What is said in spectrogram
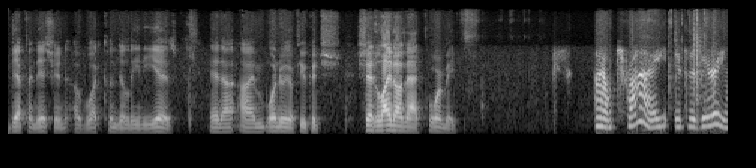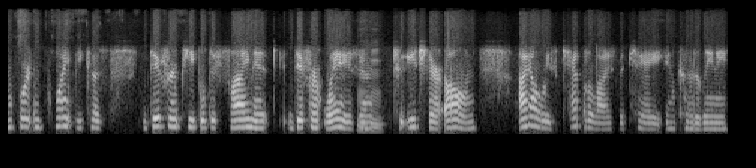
definition of what Kundalini is. And I, am wondering if you could sh- shed light on that for me. I'll try. It's a very important point because different people define it different ways and mm-hmm. to each their own. I always capitalize the K in Kundalini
